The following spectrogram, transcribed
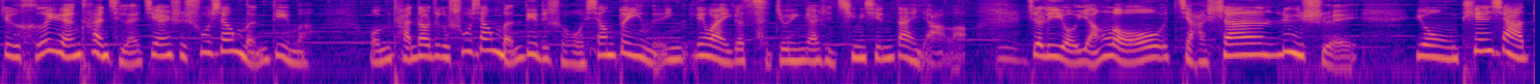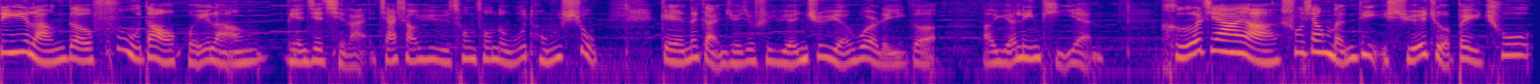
这个河源看起来既然是书香门第嘛，我们谈到这个书香门第的时候，相对应的应另外一个词就应该是清新淡雅了。这里有洋楼、假山、绿水，用天下第一廊的复道回廊连接起来，加上郁郁葱葱的梧桐树，给人的感觉就是原汁原味儿的一个呃园林体验。何家呀，书香门第，学者辈出，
